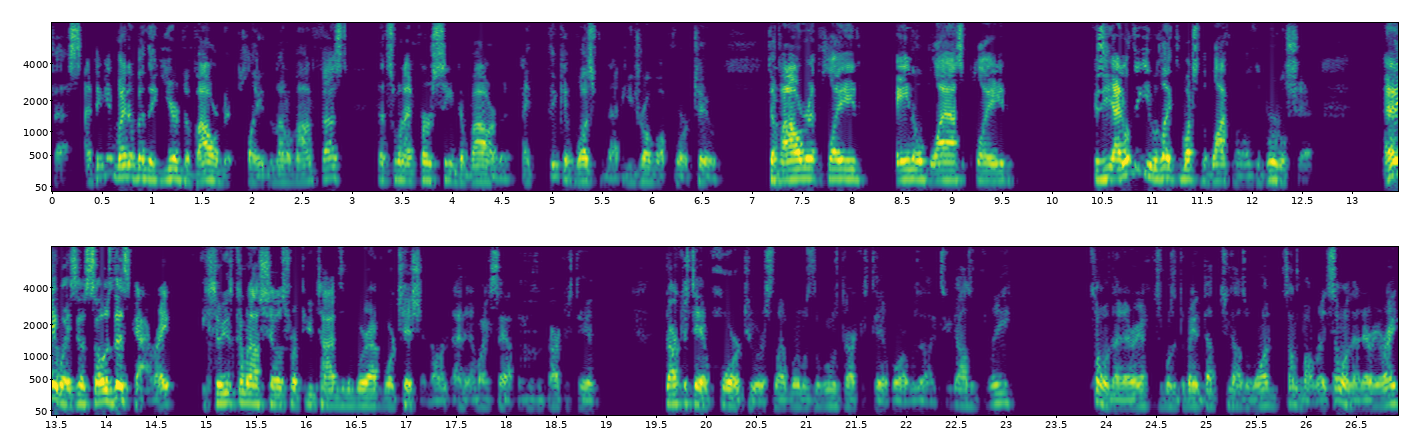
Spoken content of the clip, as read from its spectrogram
Fest. I think it might have been the year Devourment played the Metal Mom Fest. That's when I first seen Devourment. I think it was for that. He drove up for it too. Devourment played, Anal Blast played. Because I don't think he would like too much of the black metal, the brutal shit. Anyways, so, so was this guy, right? So he was coming out shows for a few times, and then we are at Mortician. And like I say, I think it was the Darkest Day of, Darkest Day of Horror tour. So that, what was the what was Darkest Day of Horror? Was it like 2003? somewhere in that area, because was it debated death 2001? Sounds about right. Somewhere in that area, right?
